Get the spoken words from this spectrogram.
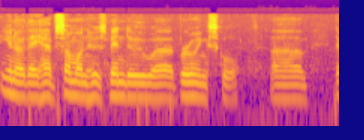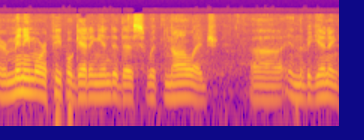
you know they have someone who's been to uh, brewing school. Um, there are many more people getting into this with knowledge uh, in the beginning.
